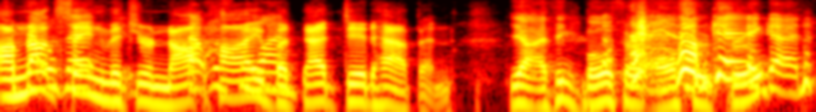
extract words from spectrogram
I'm That not was it. saying that you're not was the high, but that did happen. Yeah, I think both are also okay, true. good.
